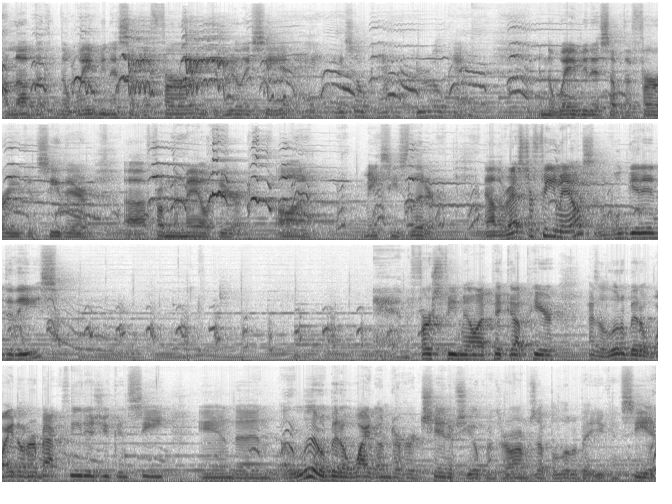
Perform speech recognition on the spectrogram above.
I love the, the waviness of the fur. You can really see it. Hey, he's okay. You're okay. And the waviness of the fur you can see there uh, from the male here on Macy's litter. Now the rest are females, and we'll get into these. And the first female I pick up here has a little bit of white on her back feet, as you can see and then a little bit of white under her chin. If she opens her arms up a little bit, you can see it.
